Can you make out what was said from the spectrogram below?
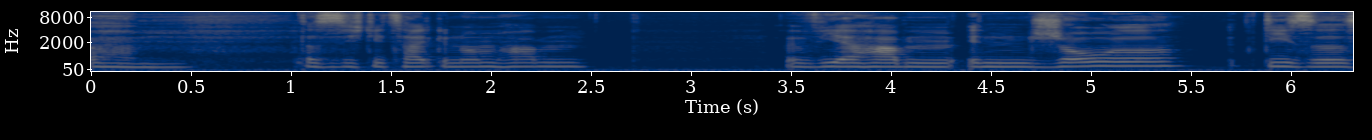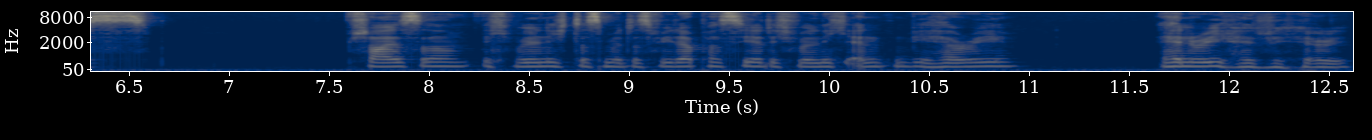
Ähm, dass sie sich die Zeit genommen haben. Wir haben in Joel dieses Scheiße, ich will nicht, dass mir das wieder passiert. Ich will nicht enden wie Harry. Henry, Henry, Harry.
